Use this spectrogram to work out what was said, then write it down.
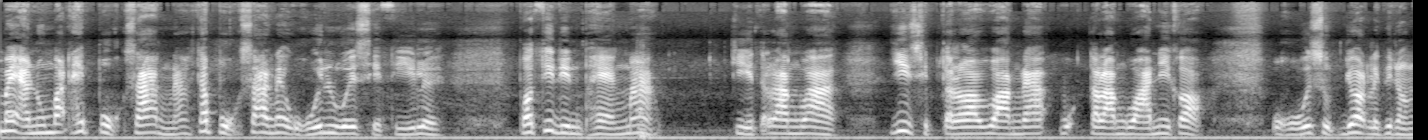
ไม่อนุมัติให้ปลูกสร้างนะ ถ้าปลูกสร้างได้โอ้โหรวยเศรษฐีเลย เพราะที่ดินแพงมาก กี่ตารางวายี่สิบตารางวางนะตารางวานี่ก็ โอ้โหสุดยอดเลยพี่น้อง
